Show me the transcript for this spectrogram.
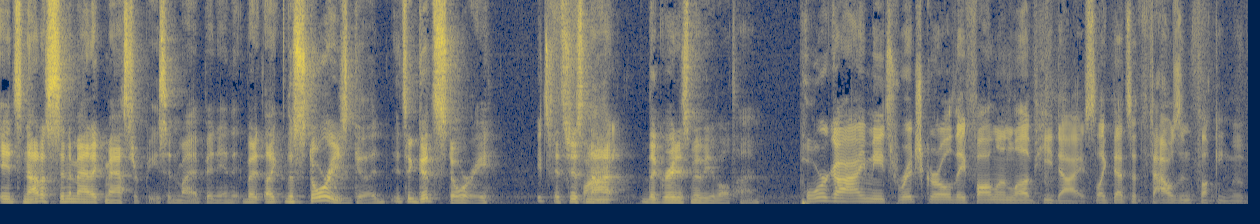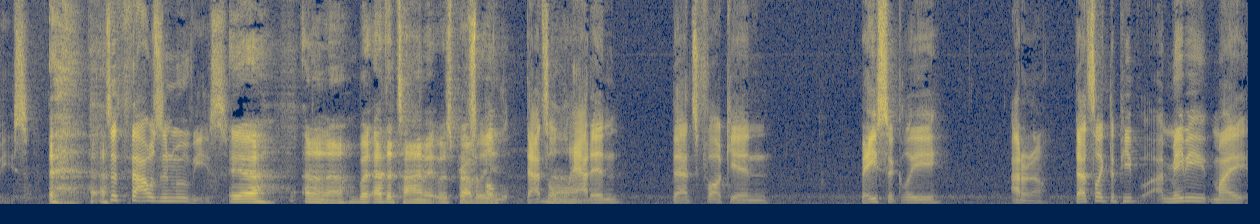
It's not a cinematic masterpiece, in my opinion. But like, the story's good. It's a good story. It's It's just not the greatest movie of all time. Poor guy meets rich girl. They fall in love. He dies. Like that's a thousand fucking movies. it's a thousand movies. Yeah, I don't know, but at the time, it was probably that's no. Aladdin. That's fucking basically I don't know. That's like the people uh, maybe my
